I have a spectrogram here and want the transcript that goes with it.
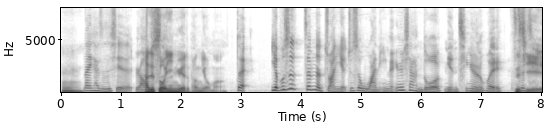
嗯，那一开始是写饶舌，他是做音乐的朋友吗？对，也不是真的专业，就是玩音乐。因为现在很多年轻人会自己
